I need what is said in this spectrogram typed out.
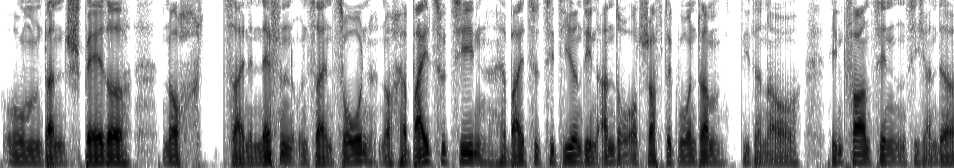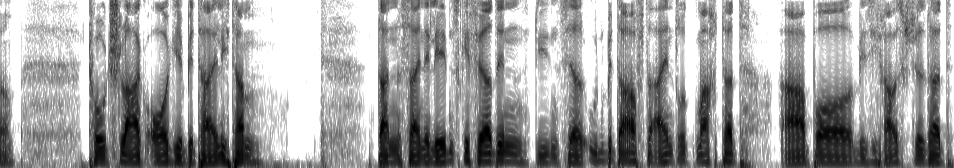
um dann später noch seinen Neffen und seinen Sohn noch herbeizuziehen, herbeizuzitieren, die in anderer Ortschaften gewohnt haben, die dann auch hingefahren sind und sich an der Totschlagorgie beteiligt haben. Dann seine Lebensgefährtin, die einen sehr unbedarften Eindruck gemacht hat, aber wie sich herausgestellt hat,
